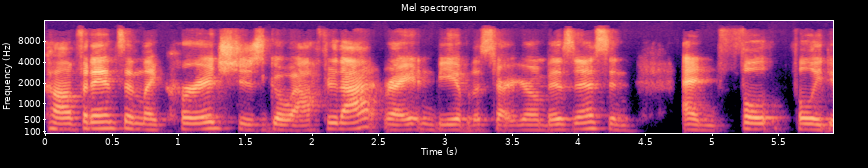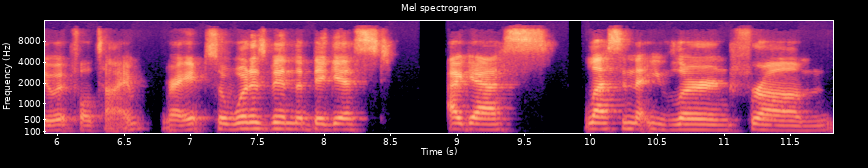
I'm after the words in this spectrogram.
confidence and like courage to just go after that, right? And be able to start your own business. And and full fully do it full time, right? So what has been the biggest, I guess, lesson that you've learned from,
